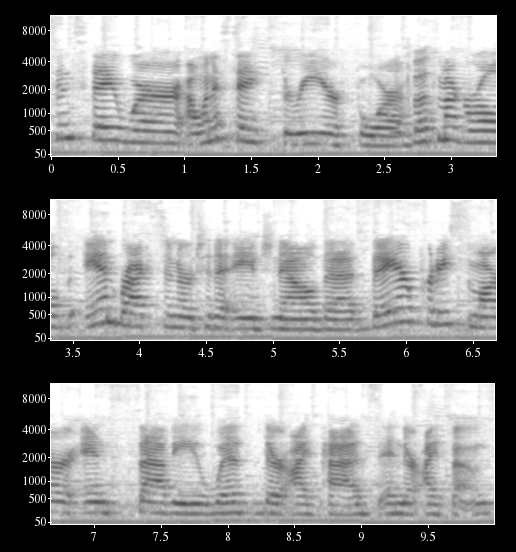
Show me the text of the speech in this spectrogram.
since they were, I wanna say three or four. Both my girls and Braxton are to the age now that they are pretty smart and savvy with their iPads and their iPhones.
